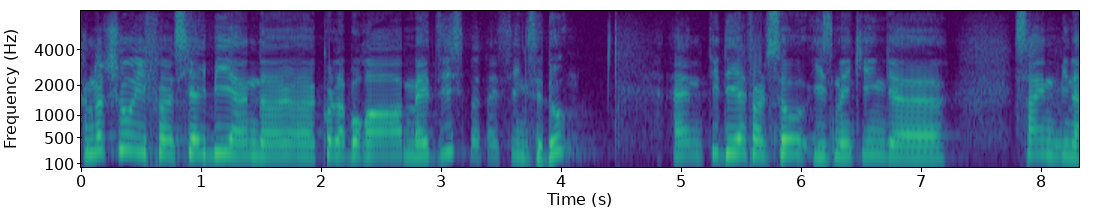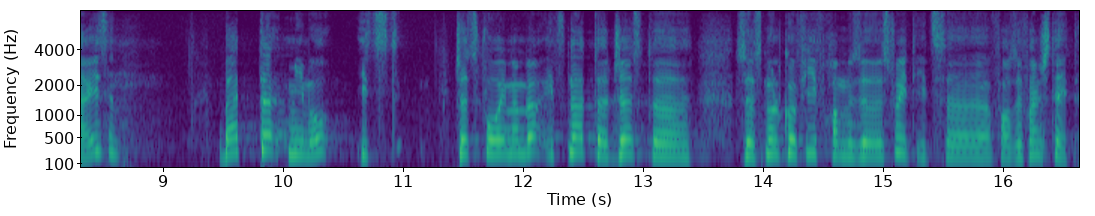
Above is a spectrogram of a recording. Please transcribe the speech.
I'm not sure if uh, CIB and uh, Collabora made this, but I think they do. And TDF also is making signed binaries. But MIMO, it's just for remember, it's not uh, just uh, the small coffee from the street, it's uh, for the French state.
